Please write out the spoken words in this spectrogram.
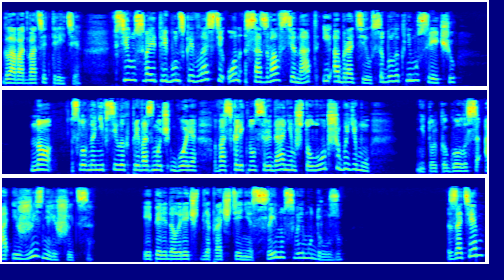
Глава 23. В силу своей трибунской власти он созвал Сенат и обратился было к нему с речью. Но, словно не в силах превозмочь горе, воскликнул с рыданием, что лучше бы ему не только голоса, а и жизни лишиться, и передал речь для прочтения сыну своему Друзу. Затем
